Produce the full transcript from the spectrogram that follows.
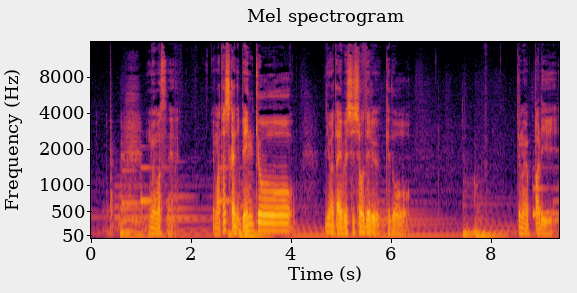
思いますね。まあ確かに勉強にはだいぶ支障出るけどでもやっぱり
